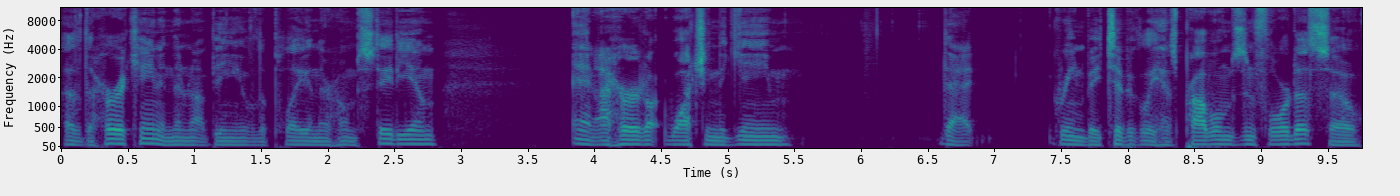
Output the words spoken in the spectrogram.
of the hurricane and them not being able to play in their home stadium. And I heard watching the game that Green Bay typically has problems in Florida, so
